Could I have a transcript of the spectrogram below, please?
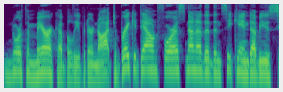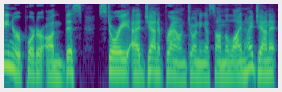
North America, believe it or not. To break it down for us, none other than CKNW's senior reporter on this story, uh, Janet Brown, joining us on the line. Hi, Janet.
